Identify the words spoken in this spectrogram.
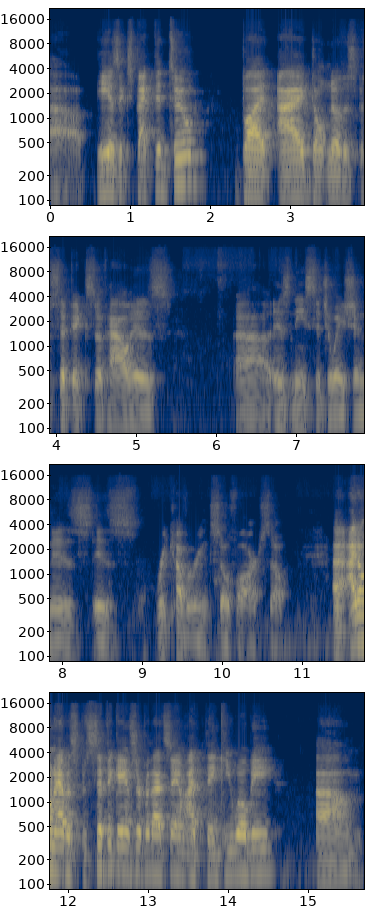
uh, he is expected to, but I don't know the specifics of how his uh, his knee situation is is recovering so far. So uh, I don't have a specific answer for that, Sam. I think he will be. Um,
